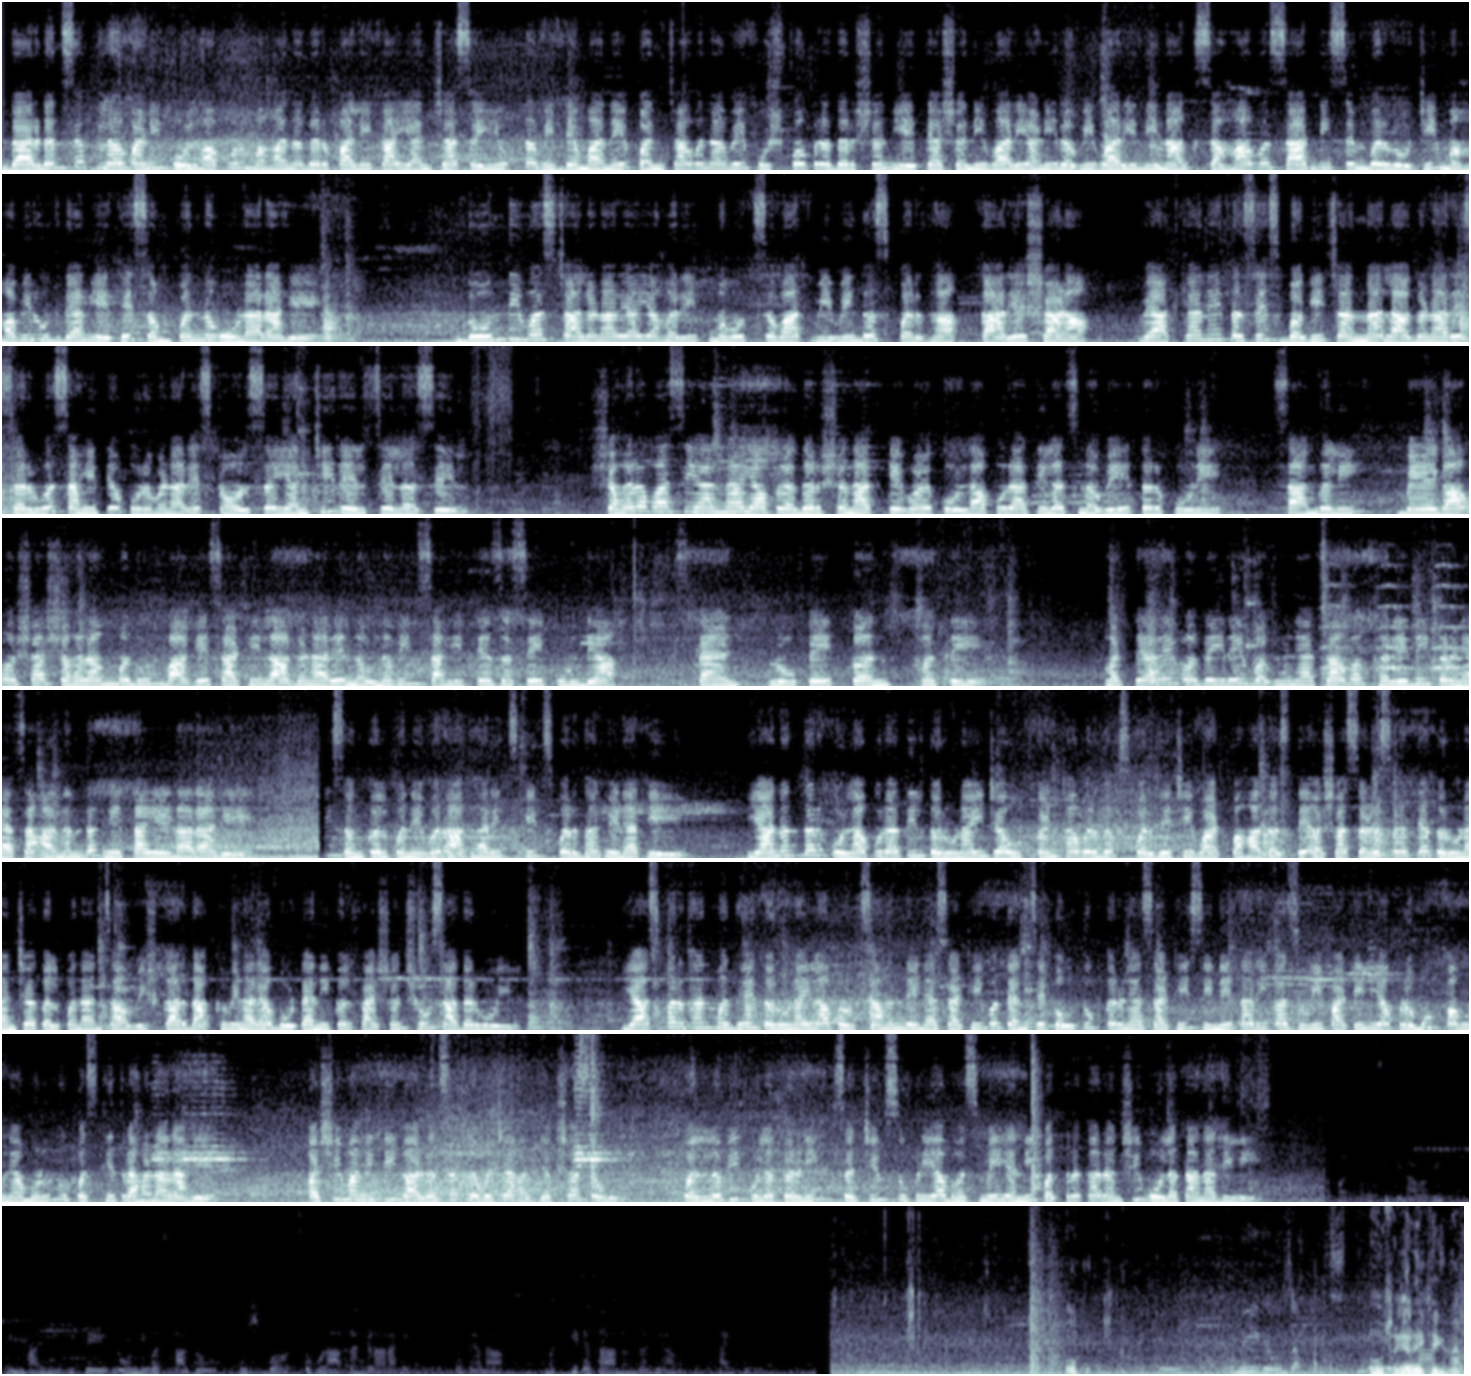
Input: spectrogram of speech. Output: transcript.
Gardens club आणि कोल्हापूर महानगरपालिका यांच्या संयुक्त विद्यमाने पंचावन्नावे पुष्प प्रदर्शन येत्या शनिवारी आणि रविवारी दिनांक सहा व सात डिसेंबर रोजी महावीर उद्यान येथे संपन्न होणार आहे. दोन दिवस चालणाऱ्या या हरित महोत्सवात विविध स्पर्धा कार्यशाळा व्याख्याने तसेच बगीचांना लागणारे सर्व साहित्य पुरवणारे स्टॉल्स यांची रेलसेल असेल. शहरवासियांना या प्रदर्शनात केवळ कोल्हापुरातीलच नव्हे तर पुणे सांगली बेळगाव अशा शहरांमधून बागेसाठी लागणारे नवनवीन साहित्य जसे कुंड्या स्टँड रोपे कण खते. हत्यारे वगैरे बघण्याचा व खरेदी करण्याचा आनंद घेता येणार आहे. ती संकल्पनेवर आधारित स्किट स्पर्धा घेण्यात येईल. यानंतर कोल्हापुरातील तरुणाई ज्या उत्कंठावर्धक स्पर्धेची वाट पाहत असते अशा सळसळत्या तरुणांच्या कल्पनांचा आविष्कार दाखविणाऱ्या बोटॅनिकल फॅशन शो सादर होईल. या स्पर्धांमध्ये तरुणाईला प्रोत्साहन देण्यासाठी व त्यांचे कौतुक करण्यासाठी सिनेतारिका जुई पाटील या प्रमुख पाहुण्या म्हणून उपस्थित राहणार आहेत. अशी माहिती गार्डन्स क्लबच्या अध्यक्षा सौ पल्लवी कुलकर्णी सचिव सुप्रिया भस्मे यांनी पत्रकारांशी बोलताना दिली. आणि इथे दोन दिवस हा जो पुष्प सोहळा रंगणार आहे नक्की त्याचा आनंद घ्या. थँक्यू ओके थँक्यू तुम्ही घेऊन जा प्लीज हो सगळ्यांना एक एक द्या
